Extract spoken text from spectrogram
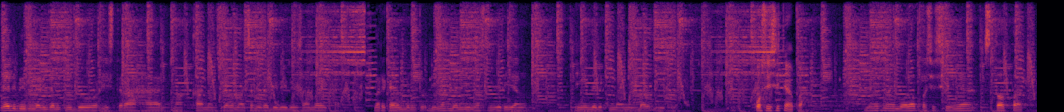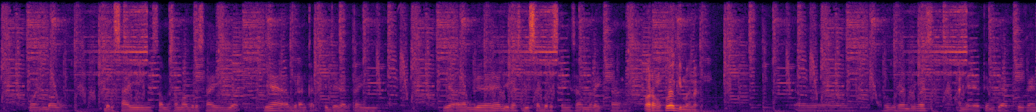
ya dibimbing dari jam tidur istirahat makan dan segala macam udah dibimbing sama mereka. Mereka yang bentuk Dimas dan Dimas sendiri yang ingin jadi pemain yang baik gitu. Posisinya apa? Dimas main bola posisinya stopper pemain bawah. Bersaing sama-sama bersaing buat ya berangkat ke Jakarta ini. Ya alhamdulillahnya Dimas bisa bersaing sama mereka. Orang tua gimana? eh, hubungan Dimas anak yatim piatu kan?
